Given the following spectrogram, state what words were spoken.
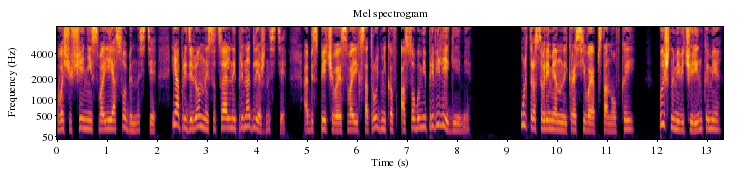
в ощущении своей особенности и определенной социальной принадлежности, обеспечивая своих сотрудников особыми привилегиями. Ультрасовременной красивой обстановкой, пышными вечеринками,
